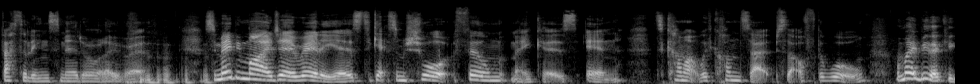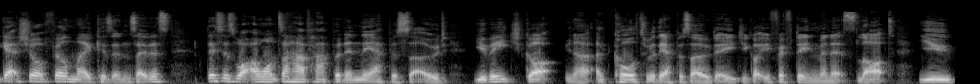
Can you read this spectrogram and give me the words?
Vaseline smeared all over it. so maybe my idea really is to get some short filmmakers in to come up with concepts that are off the wall. Well, maybe they could get short filmmakers in say this. This is what I want to have happen in the episode. You've each got, you know, a quarter of the episode each. You've got your fifteen minute slot. You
